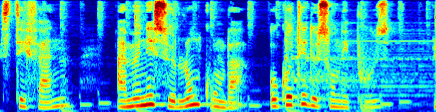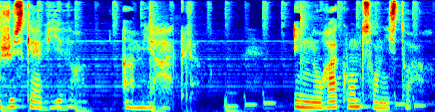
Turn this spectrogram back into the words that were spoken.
Stéphane a mené ce long combat aux côtés de son épouse jusqu'à vivre un miracle. Il nous raconte son histoire.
